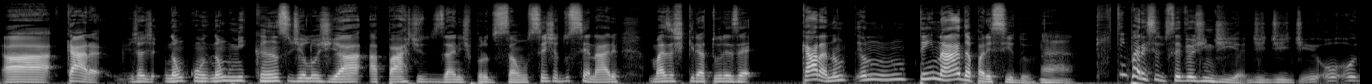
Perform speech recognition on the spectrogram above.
Ah, cara, já, não, não me canso de elogiar a parte do design de produção, seja do cenário, mas as criaturas é... Cara, não, eu não, não tem nada parecido. É. O que, que tem parecido de você ver hoje em dia? De, de, de- ou- ou-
